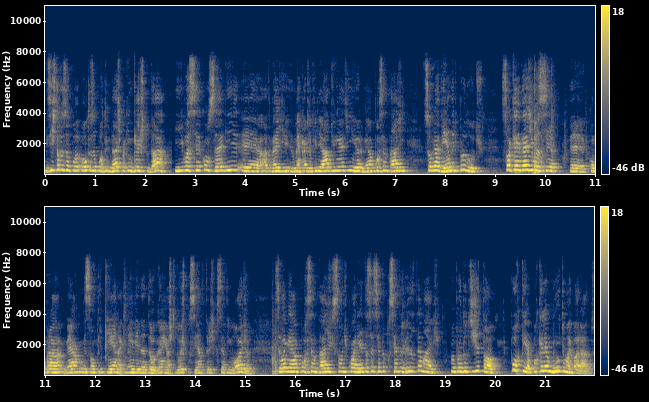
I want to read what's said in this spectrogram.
Existem outras, outras oportunidades para quem quer estudar e você consegue, é, através do mercado de afiliados, ganhar dinheiro, ganhar uma porcentagem sobre a venda de produtos. Só que ao invés de você é, comprar, ganhar comissão pequena, que nem vendedor ganha acho que 2%, 3% em loja, você vai ganhar porcentagens que são de 40%, 60%, às vezes até mais, no produto digital. Por quê? Porque ele é muito mais barato.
